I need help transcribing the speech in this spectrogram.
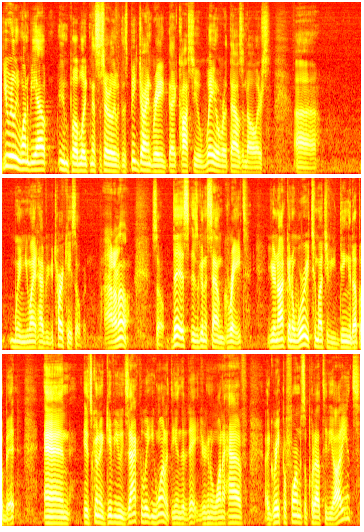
you really want to be out in public necessarily with this big giant rig that costs you way over a thousand dollars uh, when you might have your guitar case open. I don't know. So this is going to sound great. You're not going to worry too much if you ding it up a bit. And it's going to give you exactly what you want at the end of the day. You're going to want to have a great performance to put out to the audience.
